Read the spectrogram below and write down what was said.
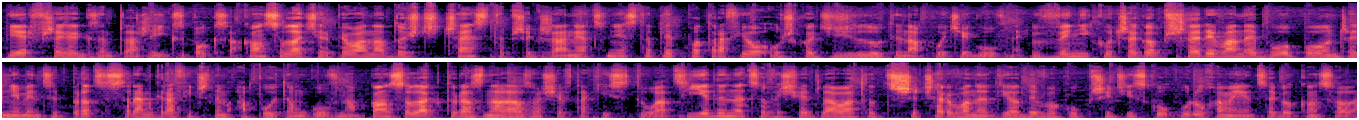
pierwszych egzemplarzy Xboxa. Konsola cierpiała na dość częste przegrzania, co niestety potrafiło uszkodzić luty na płycie głównej. W wyniku czego przerywane było połączenie między procesorem graficznym a płytą główną. Konsola, która znalazła się w takiej sytuacji, jedyne co wyświetlała to trzy czerwone diody wokół przycisku uruchamiającego konsolę.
